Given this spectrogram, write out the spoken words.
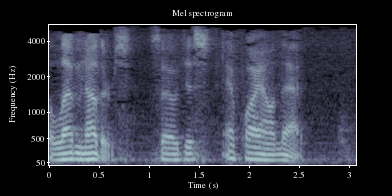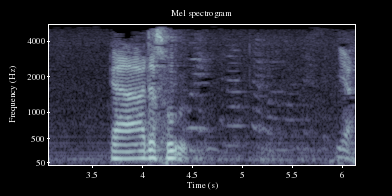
eleven others. So just FYI on that. Yeah, I just. Yeah.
